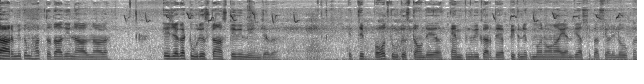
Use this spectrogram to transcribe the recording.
ਧਾਰਮਿਕ ਮਹੱਤਤਾ ਦੇ ਨਾਲ ਨਾਲ ਇਹ ਜਗ੍ਹਾ ਟੂਰਿਸਟਾਂ ਵਾਸਤੇ ਵੀ ਮੇਨ ਜਗ੍ਹਾ ਇੱਥੇ ਬਹੁਤ ਟੂਰਿਸਟ ਆਉਂਦੇ ਆ ਕੈਂਪਿੰਗ ਵੀ ਕਰਦੇ ਆ ਪਿਕਨਿਕ ਮਨਾਉਣ ਆ ਜਾਂਦੇ ਆ ਆਸੇ-ਪਾਸੇ ਵਾਲੇ ਲੋਕ।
